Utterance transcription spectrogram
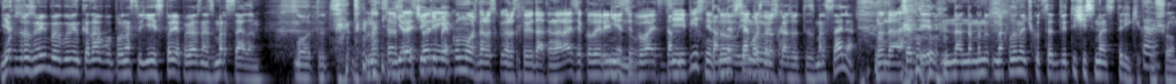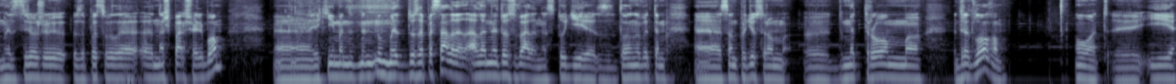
Я б зрозумів, би, бо він казав, бо у нас є історія пов'язана з Марселем. От, тут, Ну, це є вже речі, історія, які яку можна роз- розповідати. Наразі, коли реліз ну, відбувається там- цієї пісні, там то не все я можна думаю, що- розказувати з Марселя. Ну, да. Це на, на, мину- на хвилиночку, це 2017 рік, якщо Так. що. Ми з Сережею записували е, наш перший альбом, е, який ми, ну, ми дозаписали, але не дозвели на студії з талановитим е, саунд-продюсером е, Дмитром е, Дредлогом. От, е, і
